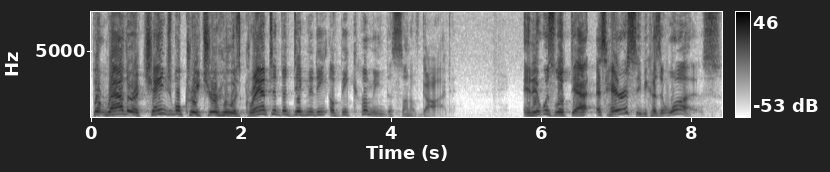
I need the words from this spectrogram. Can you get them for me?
but rather a changeable creature who was granted the dignity of becoming the Son of God. And it was looked at as heresy because it was.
